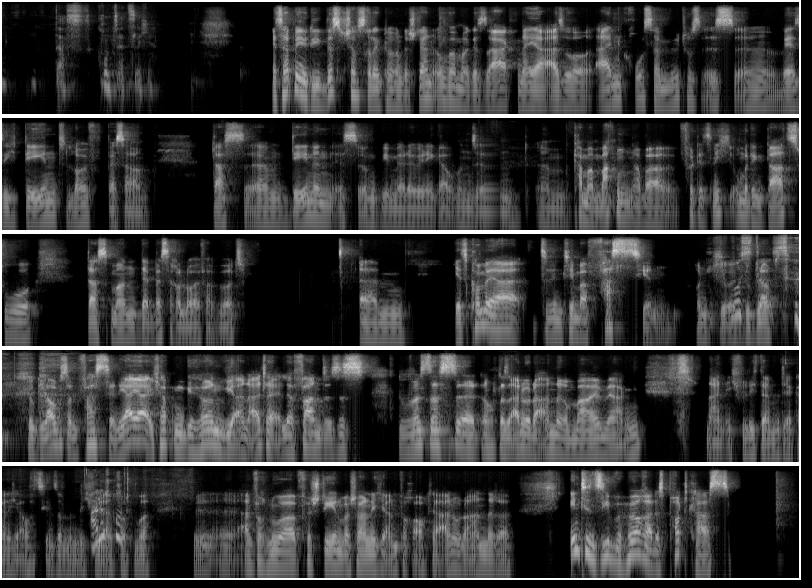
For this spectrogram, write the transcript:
das Grundsätzliche. Jetzt hat mir die Wissenschaftsredakteurin des Stern irgendwann mal gesagt, naja, also ein großer Mythos ist, äh, wer sich dehnt, läuft besser. Das ähm, Dehnen ist irgendwie mehr oder weniger Unsinn. Ähm, kann man machen, aber führt jetzt nicht unbedingt dazu, dass man der bessere Läufer wird. Ähm, Jetzt kommen wir ja zu dem Thema Faszien. Und du, du, glaubst, du glaubst an Faszien. Ja, ja, ich habe ein Gehirn wie ein alter Elefant. Es ist, du wirst das äh, noch das eine oder andere Mal merken. Nein, ich will dich damit ja gar nicht aufziehen, sondern ich will Alles einfach gut. nur, will, äh, einfach nur verstehen, wahrscheinlich einfach auch der eine oder andere intensive Hörer des Podcasts,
